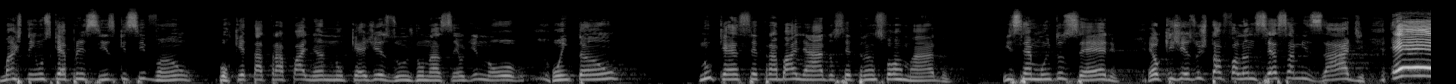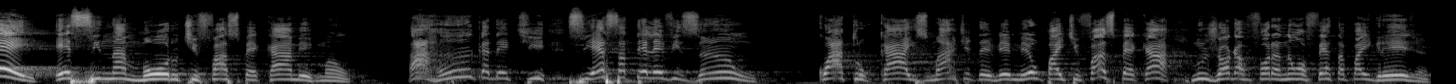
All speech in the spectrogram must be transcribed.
mas tem uns que é preciso que se vão porque está atrapalhando, não quer Jesus, não nasceu de novo, ou então não quer ser trabalhado, ser transformado. Isso é muito sério. É o que Jesus está falando, se essa amizade, ei, esse namoro te faz pecar, meu irmão. Arranca de ti. Se essa televisão 4K, Smart TV, meu pai te faz pecar, não joga fora não, oferta para a igreja.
